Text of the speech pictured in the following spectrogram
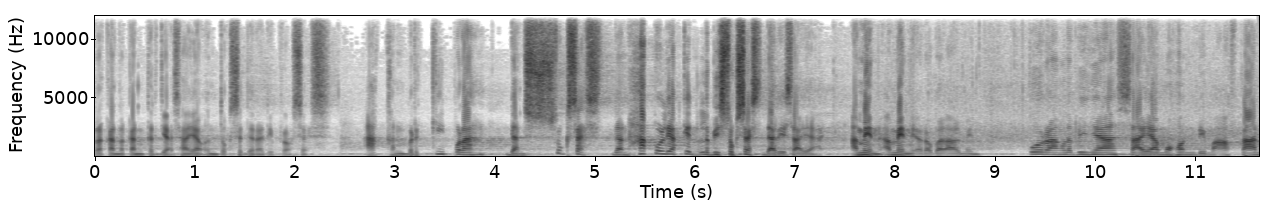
rekan-rekan uh, kerja saya untuk segera diproses. Akan berkiprah dan sukses dan hakul yakin lebih sukses dari saya. Amin, amin ya robbal alamin. Kurang lebihnya saya mohon dimaafkan.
